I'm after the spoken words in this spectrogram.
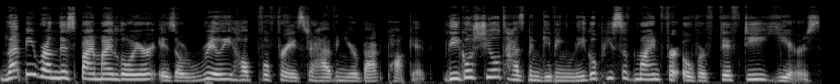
Let me run this by my lawyer is a really helpful phrase to have in your back pocket. Legal Shield has been giving legal peace of mind for over 50 years.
